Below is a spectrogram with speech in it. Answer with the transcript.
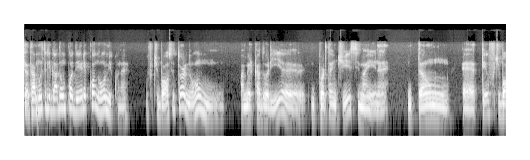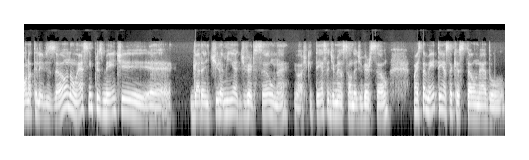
está muito ligado a um poder econômico, né, o futebol se tornou um, uma mercadoria importantíssima aí, né? Então, é, ter o futebol na televisão não é simplesmente é, garantir a minha diversão, né? Eu acho que tem essa dimensão da diversão, mas também tem essa questão, né, do,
